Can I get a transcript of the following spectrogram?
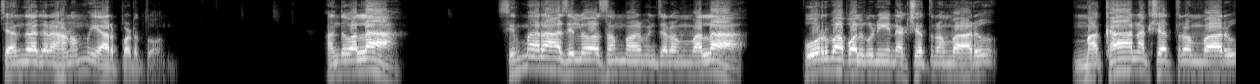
చంద్రగ్రహణం ఏర్పడుతోంది. అందువల్ల సింహరాశిలో సంభవించడం వల్ల పూర్వ ఫల్గుని నక్షత్రం వారు మఖా నక్షత్రం వారు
